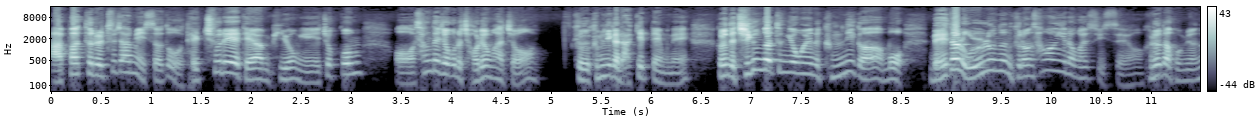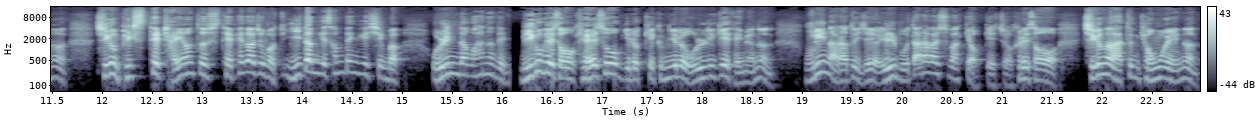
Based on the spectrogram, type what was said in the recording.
아파트를 투자함에 있어도 대출에 대한 비용이 조금 어, 상대적으로 저렴하죠. 그 금리가 낮기 때문에 그런데 지금 같은 경우에는 금리가 뭐 매달 오르는 그런 상황이라고 할 수 있어요. 그러다 보면은 지금 빅스텝, 자이언트 스텝 해가지고 막 2단계, 3단계씩 막 올린다고 하는데 미국에서 계속 이렇게 금리를 올리게 되면은 우리나라도 이제 일부 따라갈 수밖에 없겠죠. 그래서 지금과 같은 경우에는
